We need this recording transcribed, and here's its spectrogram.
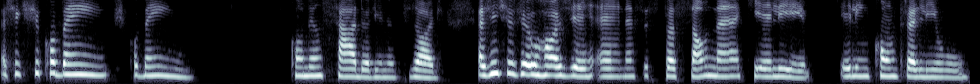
Achei que ficou bem, ficou bem condensado ali no episódio. A gente vê o Roger é, nessa situação, né, que ele ele encontra ali o,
